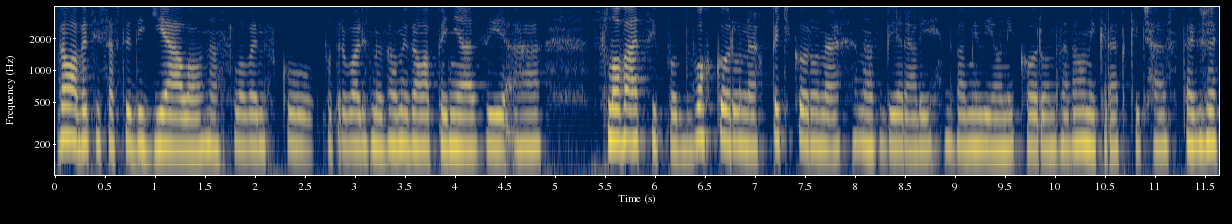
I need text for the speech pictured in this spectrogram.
Veľa vecí sa vtedy dialo na Slovensku. Potrebovali sme veľmi veľa peňazí a Slováci po dvoch korunách, 5 korunách nazbierali 2 milióny korún za veľmi krátky čas. Takže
